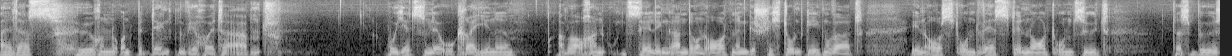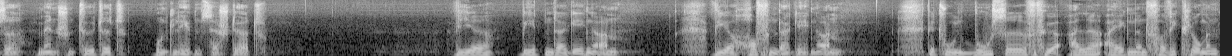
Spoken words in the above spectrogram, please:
All das hören und bedenken wir heute Abend, wo jetzt in der Ukraine, aber auch an unzähligen anderen Orten in Geschichte und Gegenwart, in Ost und West, in Nord und Süd, das Böse Menschen tötet und Leben zerstört. Wir beten dagegen an. Wir hoffen dagegen an. Wir tun Buße für alle eigenen Verwicklungen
